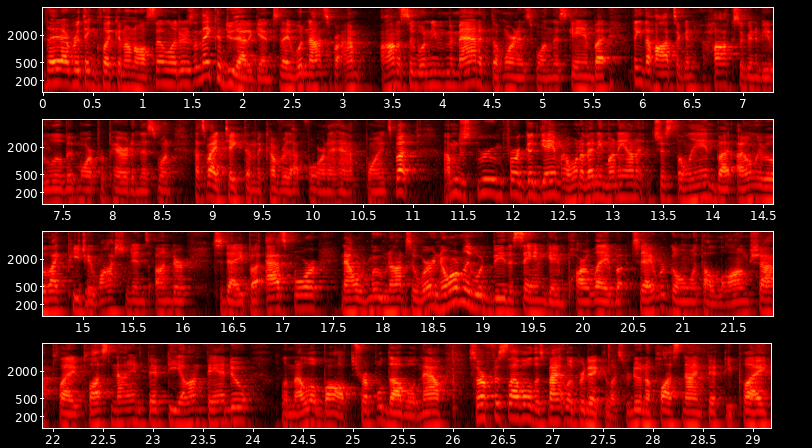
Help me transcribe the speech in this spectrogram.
they had everything clicking on all cylinders, and they could do that again today. Would not surprise. I honestly wouldn't even be mad if the Hornets won this game, but I think the Hawks are going Hawks are going to be a little bit more prepared in this one. That's why I take them to cover that four and a half points. But I'm just rooting for a good game. I won't have any money on it. It's just the lean, but I only really like PJ Washington's under today. But as for now, we're moving on to where normally would be the same game parlay, but today we're going with a long shot play plus 950 on FanDuel. LaMelo Ball, triple double. Now, surface level, this might look ridiculous. We're doing a plus 950 play,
